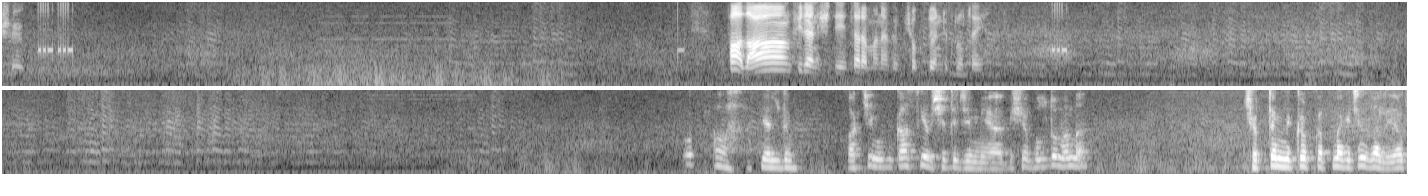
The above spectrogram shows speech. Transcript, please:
bir şey yok. Falan filan işte yeter aman koyayım çok döndük rotayı. Hop, ah, geldim. Bakayım bu gaz gevşeticim ya. Bir şey buldum ama. Çöpten mikrop kapmak için zararı yok.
